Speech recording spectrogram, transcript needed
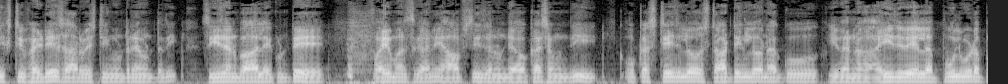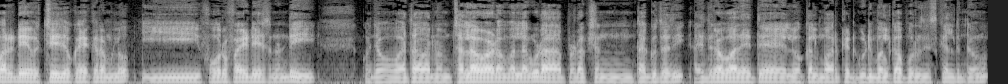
sixty five days harvesting ఉంటూనే ఉంటుంది. సీజన్ బాగాలేకుంటే ఫైవ్ మంత్స్ కానీ హాఫ్ సీజన్ ఉండే అవకాశం ఉంది. ఒక స్టేజ్లో స్టార్టింగ్లో నాకు ఈవెన్ ఐదు వేల పూలు కూడా పర్ డే వచ్చేది ఒక ఎకరంలో. ఈ ఫోర్ ఫైవ్ డేస్ నుండి కొంచెం వాతావరణం చల్లవడం వల్ల కూడా ప్రొడక్షన్ తగ్గుతుంది. హైదరాబాద్ అయితే లోకల్ మార్కెట్ గుడిమల్కాపూర్ తీసుకెళ్తుంటాము.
